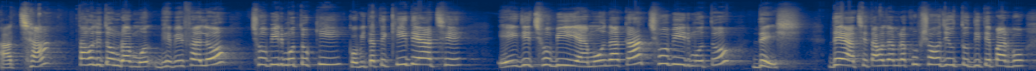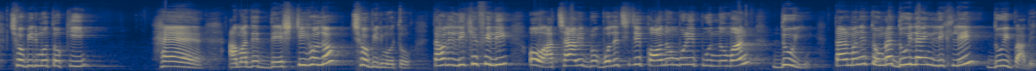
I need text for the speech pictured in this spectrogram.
আচ্ছা তাহলে তোমরা ভেবে ফেলো। ছবির মতো কি? কবিতাতে কি দেয়া আছে? এই যে ছবি, এমন আঁকা ছবির মতো দেশ। দেয়া আছে, তাহলে আমরা খুব সহজে উত্তর দিতে পারব। ছবির মতো কি? হ্যাঁ আমাদের দেশটি হলো ছবির মতো। তাহলে লিখে ফেলি। ও আচ্ছা আমি বলেছি যে ক নম্বরে পূর্ণমান দুই। তার মানে তোমরা দুই লাইন লিখলেই দুই পাবে।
